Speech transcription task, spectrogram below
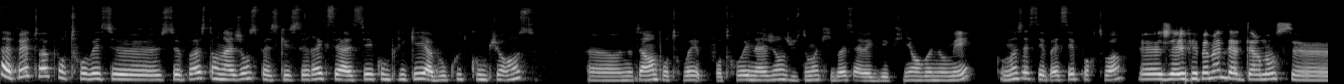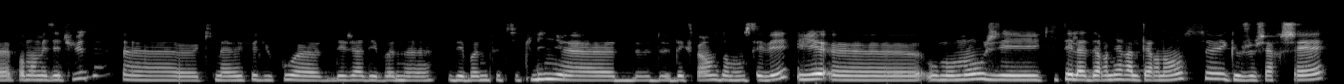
tu as fait, toi, pour trouver ce, poste en agence? Parce que c'est vrai que c'est assez compliqué, il y a beaucoup de concurrence, euh, notamment pour trouver, pour trouver une agence justement qui bosse avec des clients renommés. Comment ça s'est passé pour toi? Euh, J'avais fait pas mal d'alternances euh, pendant mes études, euh, qui m'avaient fait du coup déjà des bonnes, des bonnes petites lignes d'expérience dans mon CV. Et au moment où j'ai quitté la dernière alternance et que je cherchais,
